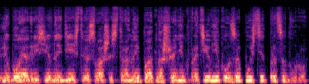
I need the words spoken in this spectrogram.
Любое агрессивное действие с вашей стороны по отношению к противнику запустит процедуру.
